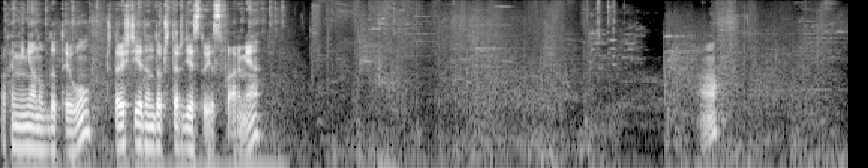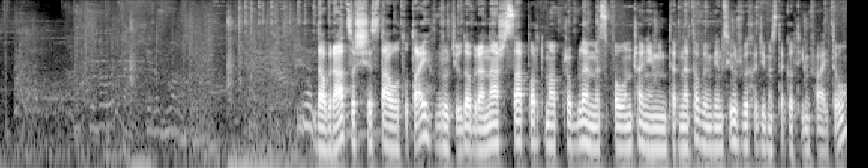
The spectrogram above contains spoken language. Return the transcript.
Trochę minionów do tyłu. 41 do 40 jest w farmie. O. Dobra, coś się stało tutaj. Wrócił. Dobra, nasz support ma problemy z połączeniem internetowym, więc już wychodzimy z tego teamfightu.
